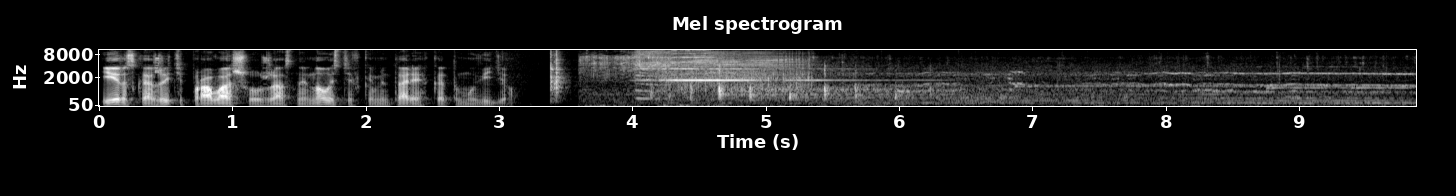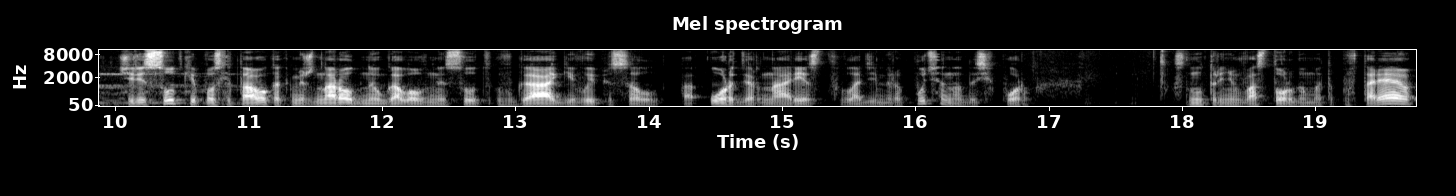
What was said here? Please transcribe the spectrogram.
и расскажите про ваши ужасные новости в комментариях к этому видео. Через сутки после того, как Международный уголовный суд в Гааге выписал э, ордер на арест Владимира Путина, до сих пор с внутренним восторгом это повторяю,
